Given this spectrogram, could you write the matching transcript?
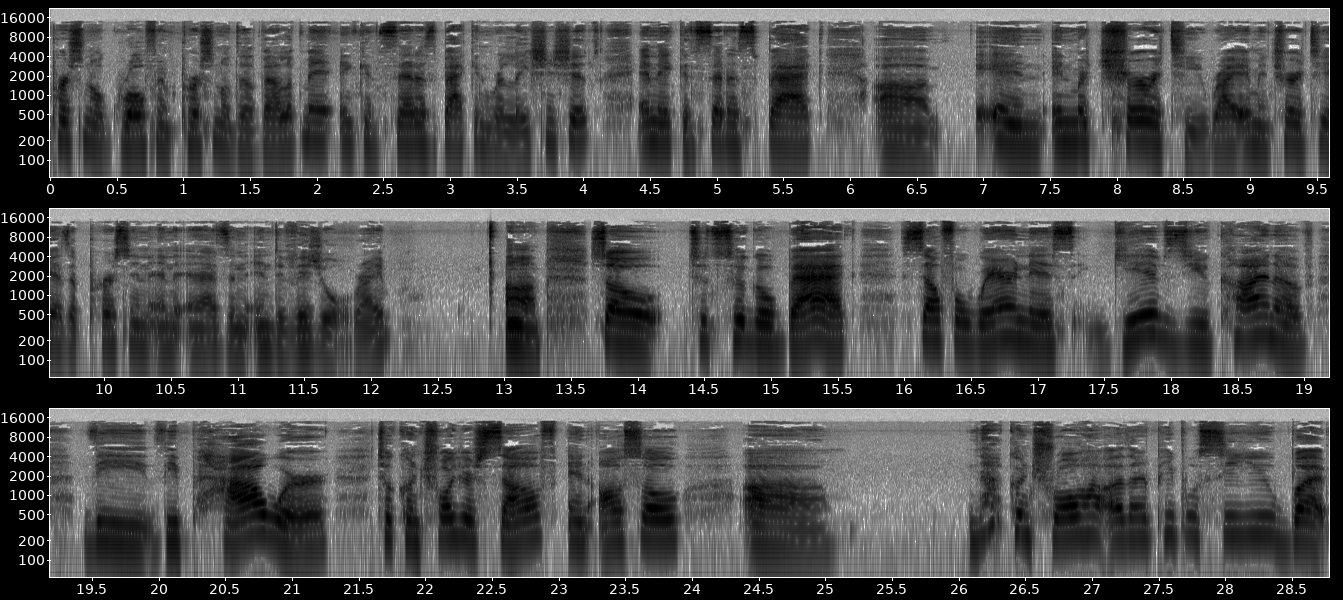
personal growth and personal development. It can set us back in relationships and it can set us back um, in in maturity, right? In maturity as a person and, and as an individual, right? Um, so to to go back, self awareness gives you kind of the the power to control yourself and also uh, not control how other people see you, but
